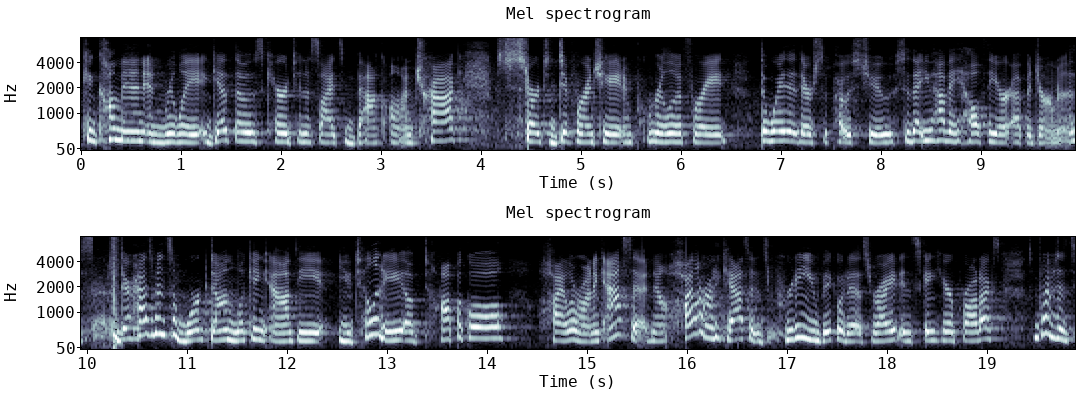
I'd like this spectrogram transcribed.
can come in and really get those keratinocytes back on track, to start to differentiate and proliferate the way that they're supposed to so that you have a healthier epidermis. There has been some work done looking at the utility of topical hyaluronic acid. Now, hyaluronic acid is pretty ubiquitous, right, in skincare products. Sometimes it's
